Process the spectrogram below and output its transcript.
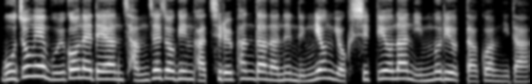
모종의 물건에 대한 잠재적인 가치를 판단하는 능력 역시 뛰어난 인물이었다고 합니다.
